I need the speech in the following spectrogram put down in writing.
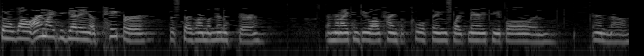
So while I might be getting a paper that says I'm a minister, and then I can do all kinds of cool things like marry people and and um,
